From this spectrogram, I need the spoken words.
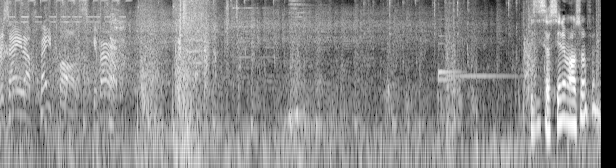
This ain't a paintball, Skipper. Is this a cinema or something?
